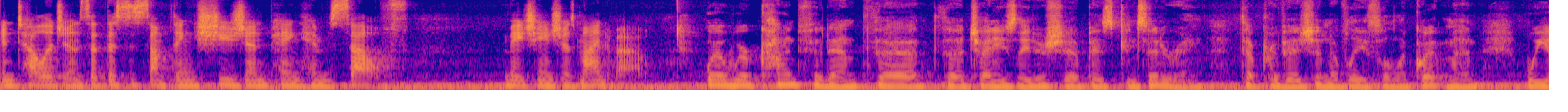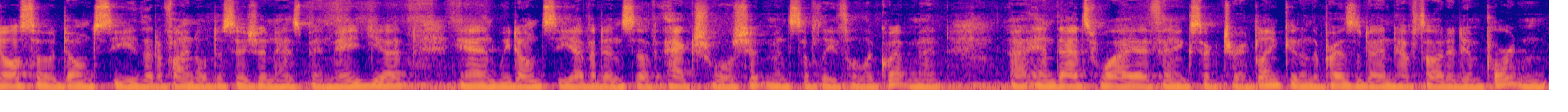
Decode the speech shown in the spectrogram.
intelligence that this is something Xi Jinping himself may change his mind about? Well, we're confident that the Chinese leadership is considering the provision of lethal equipment. We also don't see that a final decision has been made yet, and we don't see evidence of actual shipments of lethal equipment. Uh, and that's why I think Secretary Blinken and the President have thought it important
